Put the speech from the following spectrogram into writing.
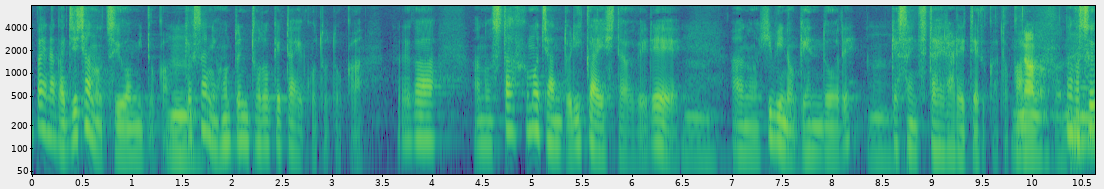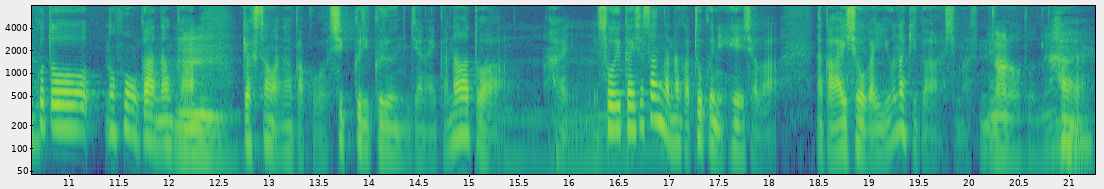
っぱりなんか自社の強みとか、うん。お客さんに本当に届けたいこととかそれがあのスタッフもちゃんと理解した上で、うん。あの日々の言動でうん。お客さんに伝えられてるかとか、なるほどね。なんかそういうことの方がなんか、うん。お客さんはなんかこうしっくりくるんじゃないかなとは、はい、そういう会社さんがなんか特に弊社はなんか相性がいいような気がしますね。なるほどね、はい。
